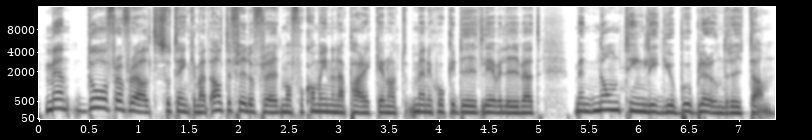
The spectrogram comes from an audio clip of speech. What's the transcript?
Men då framförallt så tänker man att allt är frid och fröjd, man får komma in i den här parken och att människor åker dit, lever livet. Men någonting ligger och bubblar under ytan.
